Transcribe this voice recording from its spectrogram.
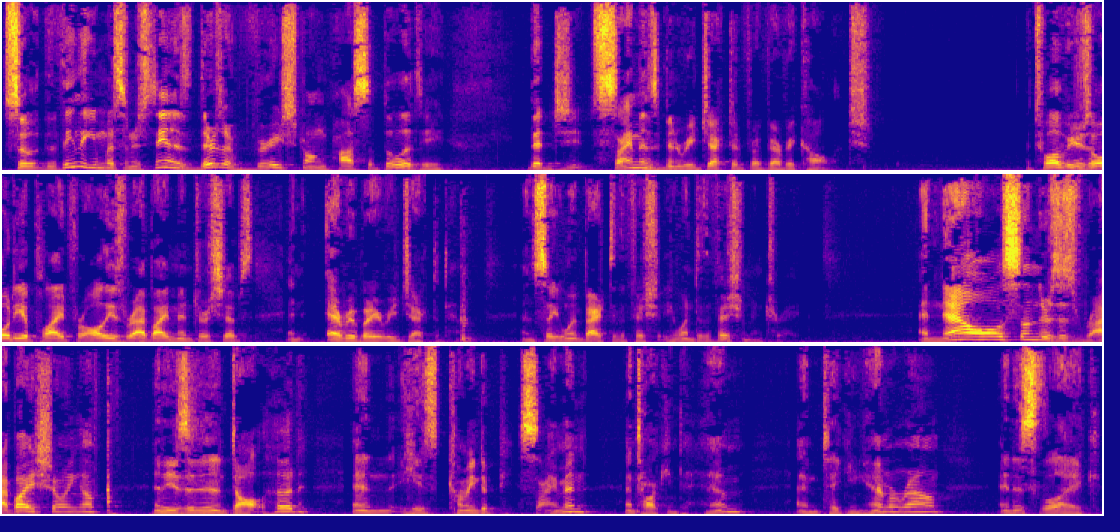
So the thing that you must understand is there's a very strong possibility that G- Simon's been rejected from every college. At 12 years old, he applied for all these rabbi mentorships, and everybody rejected him. And so he went back to the fish, he went to the fisherman trade. And now all of a sudden there's this rabbi showing up and he's in adulthood and he's coming to Simon and talking to him and taking him around. And it's like,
